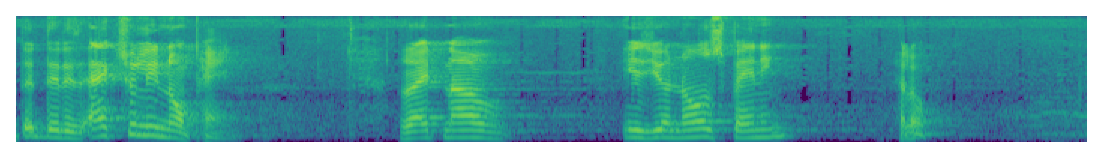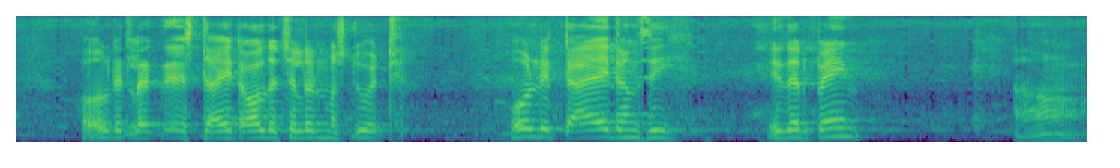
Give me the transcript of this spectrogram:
that there is actually no pain. Right now, is your nose paining? Hello? Hold it like this tight, all the children must do it. Hold it tight and see, is there pain? Ah.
